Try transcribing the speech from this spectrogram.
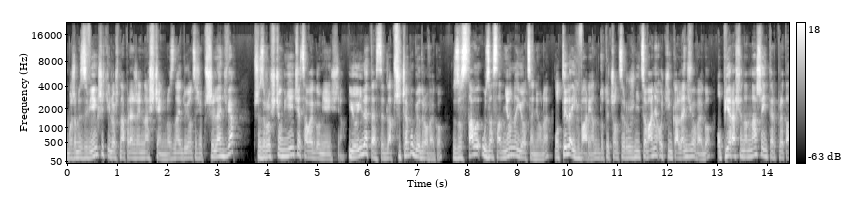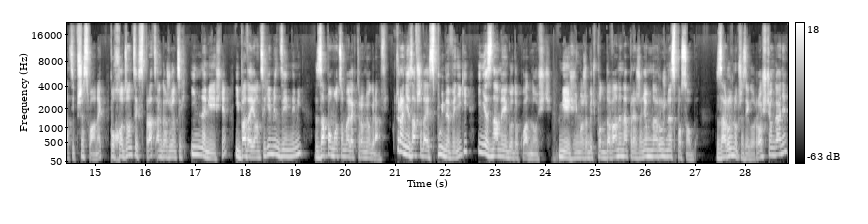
możemy zwiększyć ilość naprężeń na ścięgno znajdujące się przy lędźwiach przez rozciągnięcie całego mięśnia. I o ile testy dla przyczepu biodrowego zostały uzasadnione i ocenione, o tyle ich wariant dotyczący różnicowania odcinka lędźwiowego opiera się na naszej interpretacji przesłanek pochodzących z prac angażujących inne mięśnie i badających je m.in. za pomocą elektromiografii, która nie zawsze daje spójne wyniki i nie znamy jego dokładności. Mięsień może być poddawany naprężeniom na różne sposoby zarówno przez jego rozciąganie,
